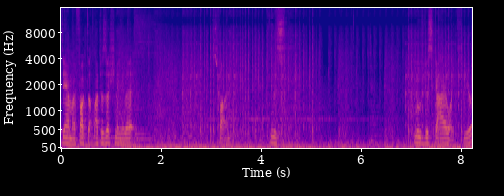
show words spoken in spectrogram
Damn, I fucked up my positioning a bit. It's fine. Just move this guy like here.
